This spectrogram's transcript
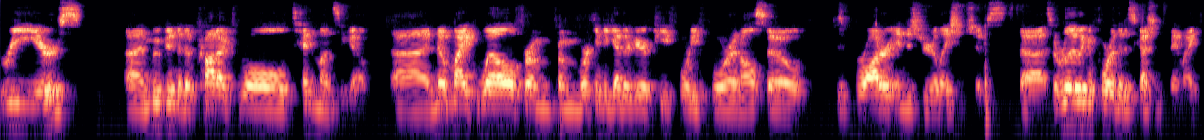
three years uh, moved into the product role 10 months ago. Uh, know Mike well from from working together here at P44 and also just broader industry relationships. Uh, so really looking forward to the discussion today, Mike.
